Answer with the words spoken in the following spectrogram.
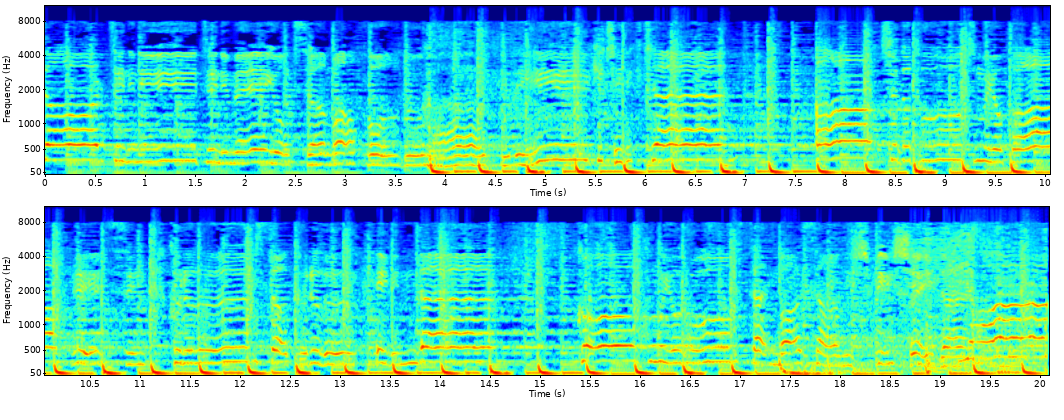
Sar tenimi tenime yoksa mahvoldum. Kalp değil ki çelikten Alçıda tutmuyor kahretsin. Kırılırsa kırılır evinden. Korkmuyorum sen varsan hiçbir şeyden. Ya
